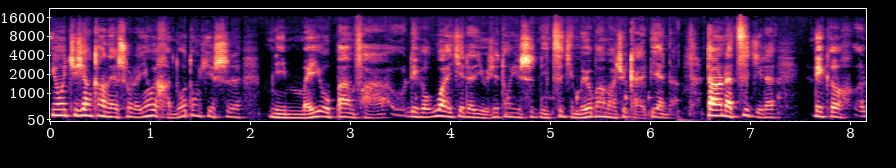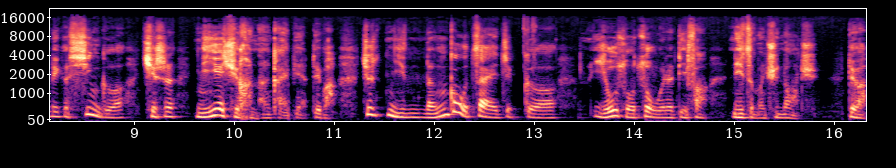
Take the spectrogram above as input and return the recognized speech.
因为就像刚才说的，因为很多东西是你没有办法，那个外界的有些东西是你自己没有办法去改变的。当然了，自己的那个那个性格，其实你也去很难改变，对吧？就是你能够在这个有所作为的地方，你怎么去弄去，对吧？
